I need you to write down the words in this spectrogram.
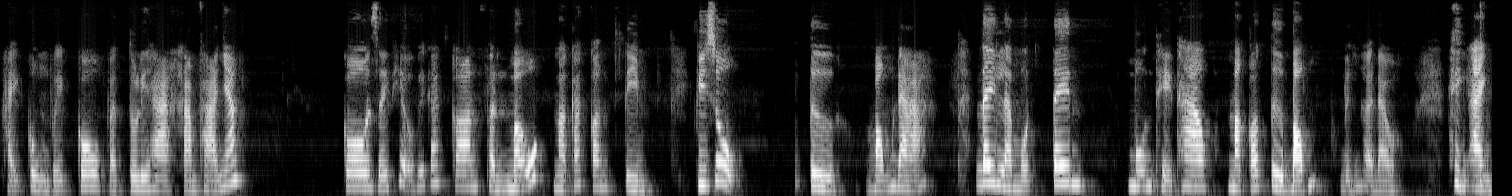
hãy cùng với cô và Tuliha khám phá nhé. Cô giới thiệu với các con phần mẫu mà các con tìm. Ví dụ, từ bóng đá. Đây là một tên môn thể thao mà có từ bóng đứng ở đầu. Hình ảnh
